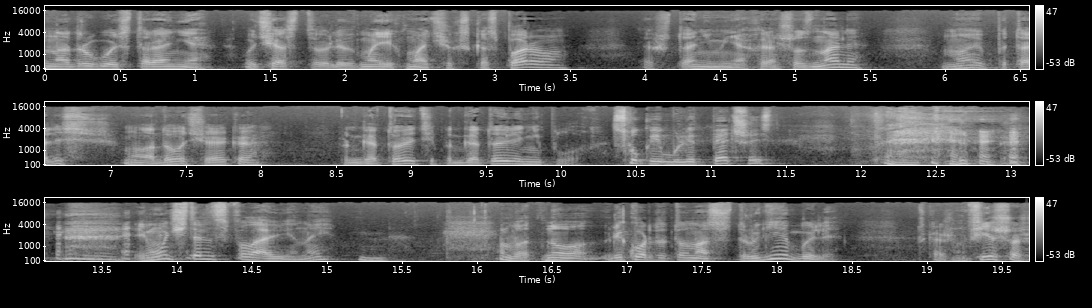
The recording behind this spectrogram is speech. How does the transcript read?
на другой стороне участвовали в моих матчах с Каспаровым, так что они меня хорошо знали, но и пытались молодого человека подготовить, и подготовили неплохо. Сколько ему лет, 5-6? Ему 14 с половиной. Вот, но рекорды-то у нас другие были. Скажем, Фишер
